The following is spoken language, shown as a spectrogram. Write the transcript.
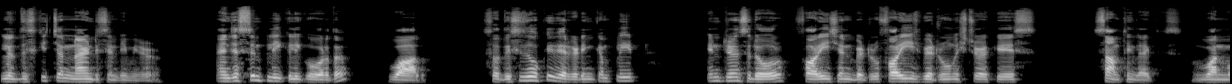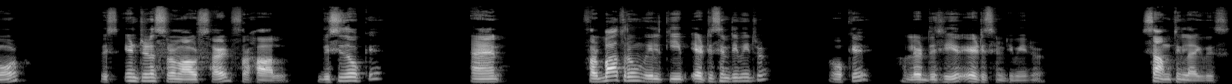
let this kitchen 90 centimeter. And just simply click over the wall. So this is okay. We are getting complete entrance door for each and bedroom for each bedroom staircase something like this. One more. This entrance from outside for hall. This is okay. And for bathroom, we'll keep 80 centimeter. Okay. Let this here 80 centimeter. Something like this.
